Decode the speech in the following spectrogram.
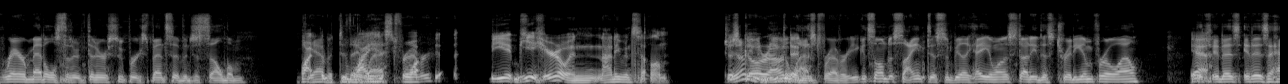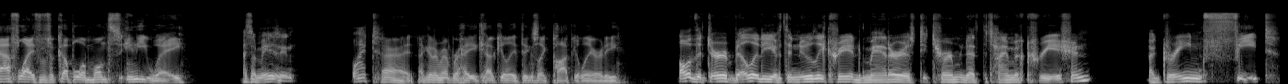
rare metals that are that are super expensive and just sell them. Why, Yeah, but do they why- last forever? why- be, be a hero and not even sell them. Just They go don't even around need to and last forever. You could sell them to scientists and be like, "Hey, you want to study this tritium for a while?" yeah, It, it has it has a half life of a couple of months anyway. that's amazing. What? All right, I got to remember how you calculate things like popularity. Oh, the durability of the newly created matter is determined at the time of creation. A green feat,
